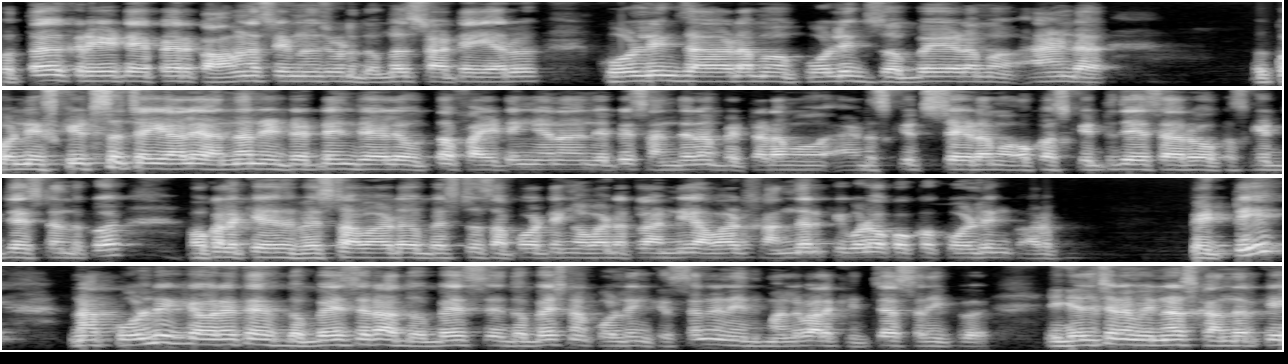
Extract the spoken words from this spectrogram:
కొత్తగా క్రియేట్ అయిపోయారు. కామన్ స్ట్రీమ్ నుంచి కూడా దొంగలు స్టార్ట్ అయ్యారు. కూల్ డ్రింక్స్ తాగడము కూల్ డ్రింక్స్ దొబ్బేయడము అండ్ కొన్ని స్కిట్స్ చేయాలి అందరిని ఎంటర్టైన్ చేయాలి ఉత్త ఫైటింగ్ అయినా అని చెప్పి సంజన పెట్టడము అండ్ స్కిట్స్ చేయడము. ఒక స్కిట్ చేశారు ఒక స్కిట్ చేసినందుకు ఒకరికి best award best supporting award అట్లా అన్ని అవార్డ్స్ అందరికీ కూడా ఒక్కొక్క కూల్ డ్రింక్ పెట్టి నా కూల్ డ్రింక్ ఎవరైతే దుబ్బేసారో ఆ దుబ్బేసి దుబ్బేసిన కూల్ డ్రింక్ ఇస్తే నేను ఇది మళ్ళీ వాళ్ళకి ఇచ్చేస్తాను నీకు ఈ గెలిచిన విన్నర్స్కి అందరికీ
